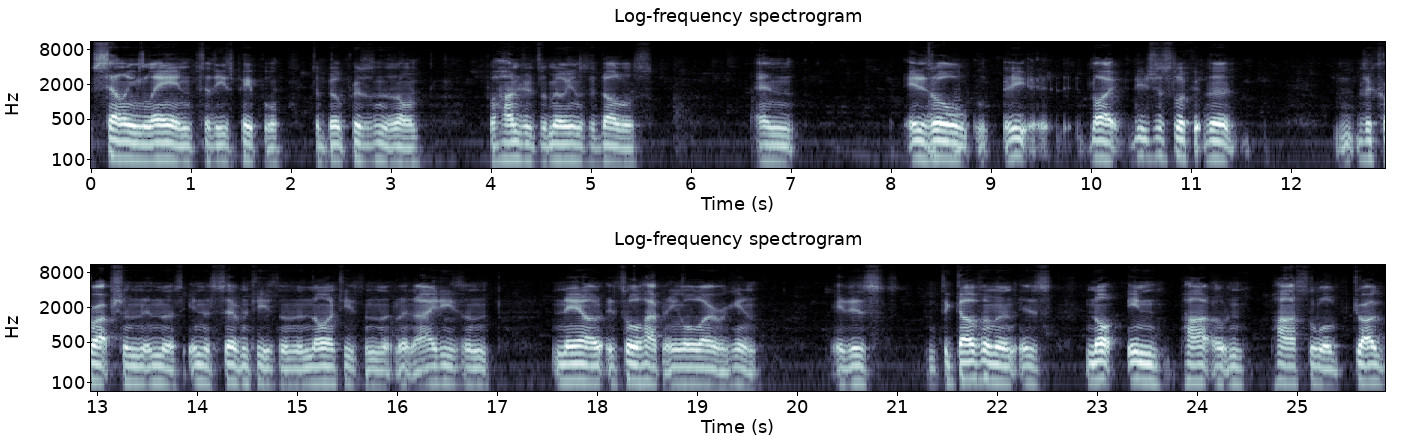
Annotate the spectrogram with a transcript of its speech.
selling land to these people to build prisons on for hundreds of millions of dollars, and it is all like you just look at the the corruption in the in the seventies and the nineties and the eighties and now it's all happening all over again. It is the government is not in part and parcel of drug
